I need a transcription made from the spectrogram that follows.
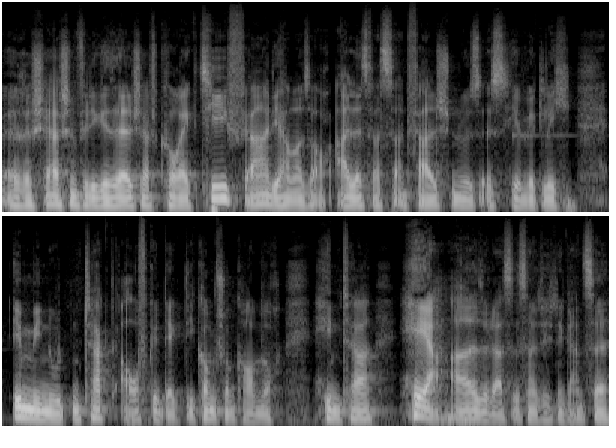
Recherchen für die Gesellschaft korrektiv. Ja, die haben also auch alles, was an Falsch News ist, hier wirklich im Minutentakt aufgedeckt. Die kommen schon kaum noch hinterher. Also das ist natürlich eine ganze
